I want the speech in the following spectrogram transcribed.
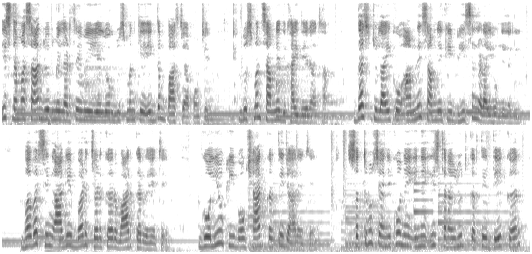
इस घमासान युद्ध में लड़ते हुए ये लोग दुश्मन के एकदम पास जा पहुँचे। दुश्मन सामने दिखाई दे रहा था। 10 जुलाई को आमने सामने की भीषण लड़ाई होने लगी। भंवर सिंह आगे बढ़ चढ़कर वार कर रहे थे। गोलियों की बौछार करते जा रहे थे। शत्रु सैनिकों ने इन्हें इस तरह युद्ध करते देखकर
